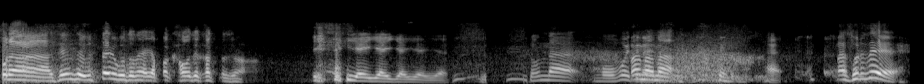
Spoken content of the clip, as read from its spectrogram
ほら、全然訴えることない、やっぱ顔で勝ったじゃん。いやいやいやいやいやいや、そんな、もう覚えてまあまあないです。まあ、はい、まあ、それで、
